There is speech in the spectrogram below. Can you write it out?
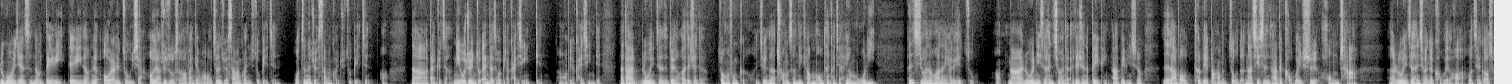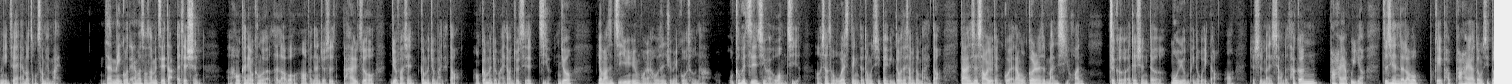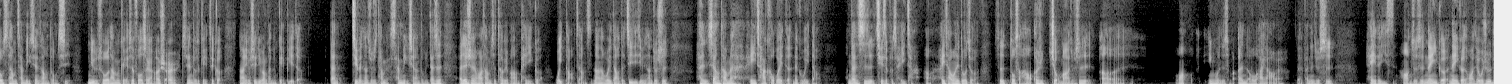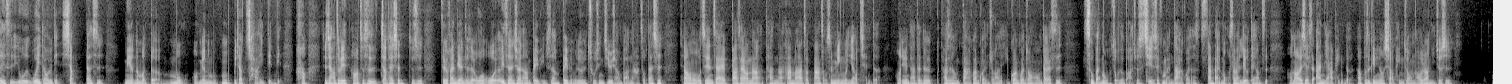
如果我今天是那种 daily daily 那种，那偶尔要去住一下，偶尔要去住四号饭店的话，我真的觉得三万块你去住别间，我真的觉得三万块去住别间，哦。那大概就这样，你我觉得你住 Anders 会比较开心一点，然后会比较开心一点。那当然，如果你真的是对那种 addition 的装潢风格，你觉得那床上那条毛毯看起来很有魔力，很喜欢的话，那你还是可以住哦。那如果你是很喜欢这个 Edition 的备品，它的备品是用 Le Labo 特别帮他们做的，那其实它的口味是红茶。呃，如果你真的很喜欢这个口味的话，我直接告诉你，在 Amazon 上面买，你在美国的 Amazon 上面直接打 Edition。然后看你要空个 Le Labo 哦，反正就是打下去之后，你就发现根本就买得到，哦，根本就买到，你就直接寄，你就要么是集运运回来，或者是你去美国的时候拿，我可不可以直接寄回来？我忘记了哦，像什么 Westing 的东西备品都在上面都买得到，当然是稍微有点贵，但我个人是蛮喜欢这个 Edition 的沐浴用品的味道哦，就是蛮香的，它跟帕哈亚不一样，之前 Le Labo 给帕帕哈亚的东西都是他们产品线上的东西。例如说，他们给的是 Volkswagen 二十二，之前都是给这个。那有些地方可能给别的，但基本上就是他们产品线的东西。但是 Edition 的话，他们是特别帮他们配一个味道这样子。那那味道的基底基本上就是很像他们黑茶口味的那个味道，但是其实不是黑茶啊。黑茶忘记多久了，是多少号？二十九吗？就是呃，忘英文是什么？N O I R，对，反正就是。黑的意思，哦，就是那一个那一个的话，我觉得类似味味道有点像，但是没有那么的木哦，没有那么木，比较差一点点。好，就讲到这边，好，就是讲太深，就是这个饭店，就是我我一直很喜欢他们备品，实际上备品我就会处心积虑想把它拿走。但是像我之前在巴塞罗那，他拿他拿走拿走是明文要钱的哦，因为他的那个他是那种大罐罐装，一罐罐装好像大概是四五百毫升左右吧，就是其实是个蛮大的罐，三百毫升三百六的样子。哦然后而且是按压瓶的，它不是给你那种小瓶装，然后让你就是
